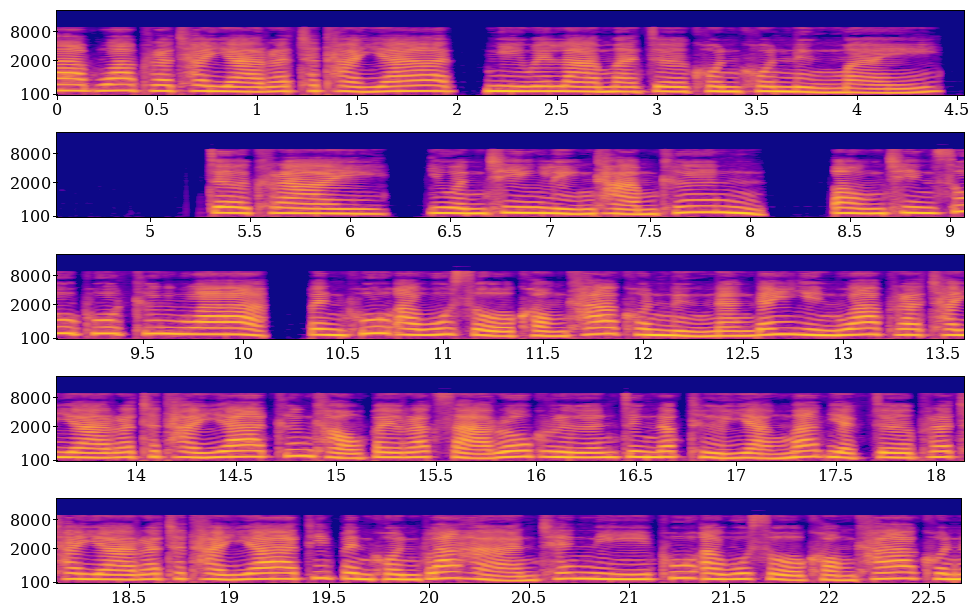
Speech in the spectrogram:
ทราบว่าพระชายารัชทายาทมีเวลามาเจอคนคนหนึ่งไหม เจอใครหยวนชิงหลิงถามขึ้น อ๋องชินสู้พูดขึ้นว่า เป็นผู้อาวุโสของข้าคนหนึ่งนางได้ยินว่าพระชายารัชทายาทขึ้นเขาไปรักษาโรคเรื้อนจึงนับถืออย่างมากอยากเจอพระชายารัชทายาทที่เป็นคนกล้าหาญเช่นนี้ ผู้อาวุโสของข้าคน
